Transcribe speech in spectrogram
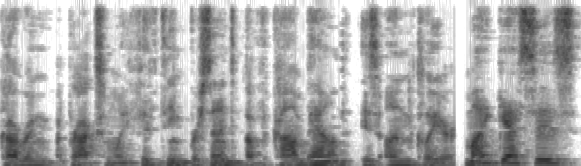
covering approximately 15% of the compound, is unclear. My guess is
